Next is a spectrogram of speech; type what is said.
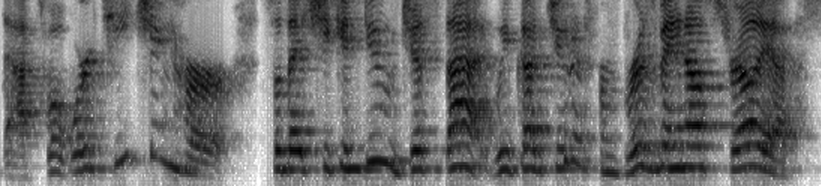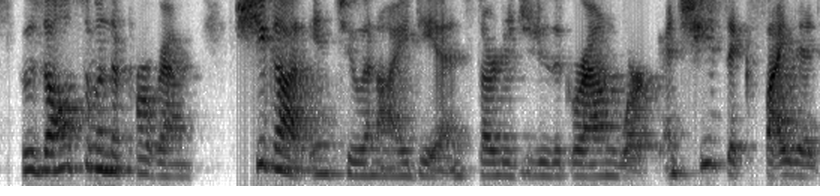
That's what we're teaching her so that she can do just that. We've got Judith from Brisbane, Australia, who's also in the program. She got into an idea and started to do the groundwork, and she's excited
